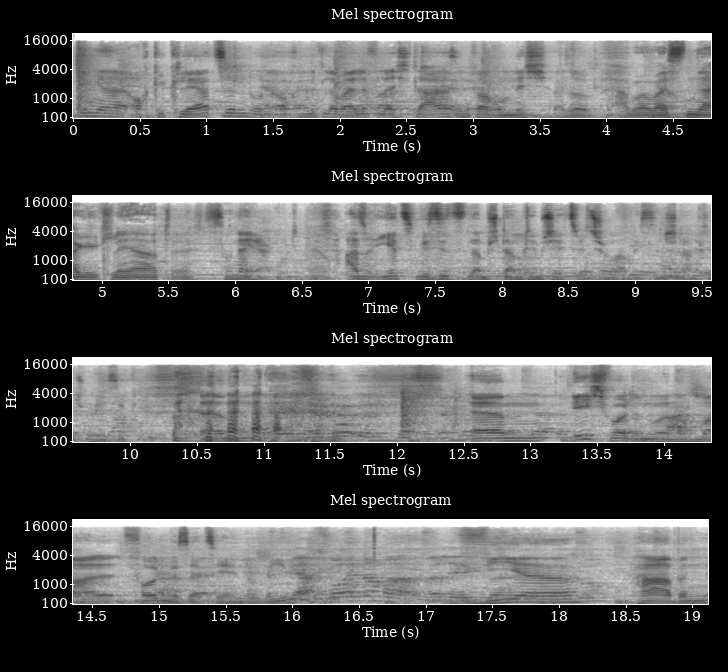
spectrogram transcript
Dinge auch geklärt sind und auch mittlerweile vielleicht klar sind, warum nicht? Also, Aber was ist denn da geklärt? ist doch naja, gut. Also jetzt, wir sitzen am Stammtisch, jetzt wird es schon mal ein bisschen stammtischmäßig. ähm, ähm, ich wollte nur noch mal Folgendes erzählen, Dubi. Wir haben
